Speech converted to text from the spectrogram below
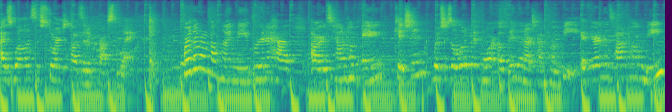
As well as the storage closet across the way. Further on behind me, we're gonna have our townhome A kitchen, which is a little bit more open than our townhome B. If you're in the townhome B,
